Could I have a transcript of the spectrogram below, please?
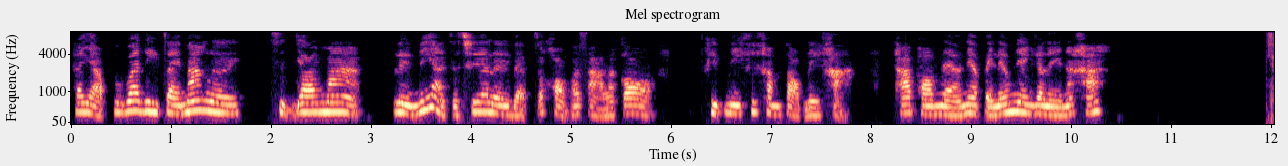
ถ้าอยากพูดว่าดีใจมากเลย สุดยอดมาก หรือไม่อยากจะเชื่อเลยแบบเจ้าของภาษาแล้วก็ คลิปนี้คือคำตอบเลยค่ะ ถ้าพร้อมแล้วเนี่ยไปเริ่มเรียนกันเลยนะคะ 잘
